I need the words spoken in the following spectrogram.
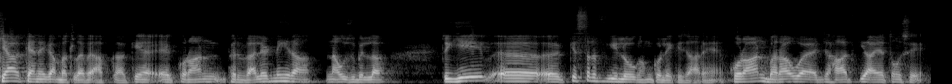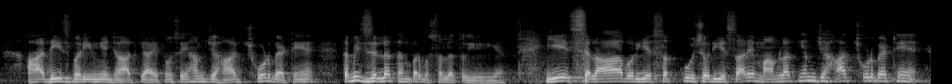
क्या कहने का मतलब है आपका कि कुरान फिर वैलिड नहीं रहा? नाउज़बिल्ला तो ये आ, किस तरफ़ ये लोग हमको लेके जा रहे हैं? कुरान भरा हुआ है जहाद की आयतों से अहादीस भरी हुई हैं जहाद की आयतों से। हम जहाद छोड़ बैठे हैं तभी ज़िल्लत हम पर मुसलत हुई हुई है। ये सैलाब और ये सब कुछ और ये सारे मामला हम जहाद छोड़ बैठे हैं।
